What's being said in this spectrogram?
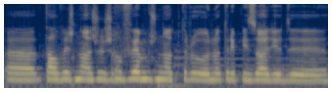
Ah, talvez nós os revemos noutro, noutro episódio de,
